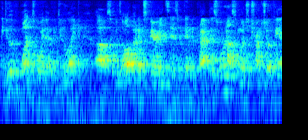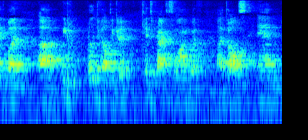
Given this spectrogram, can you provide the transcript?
We do have one toy that we do like. Uh, so it's all about experiences within the practice. We're not so much trunk show fans, but uh, we've really developed a good kids practice along with adults, and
